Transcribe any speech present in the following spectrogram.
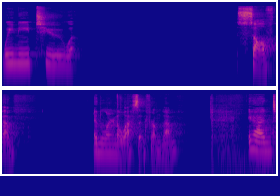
we need to solve them and learn a lesson from them. And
